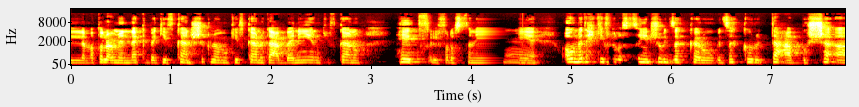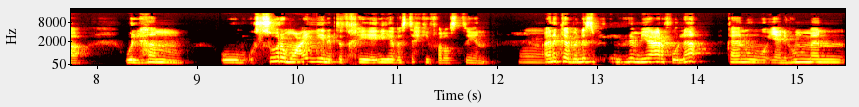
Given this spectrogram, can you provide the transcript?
لما طلعوا من النكبة كيف كان شكلهم وكيف كانوا تعبانين وكيف كانوا هيك في الفلسطينية. أول ما تحكي فلسطين شو بتذكروا بتذكروا التعب والشقى والهم وصورة معينة بتتخيليها بس تحكي فلسطين مم. أنا كان بالنسبة لي مهم يعرفوا لا كانوا يعني هم من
